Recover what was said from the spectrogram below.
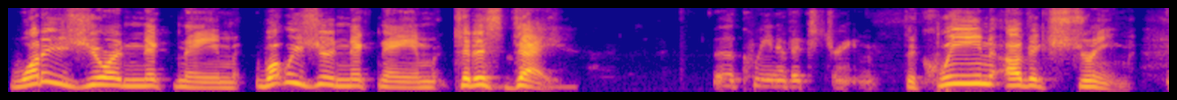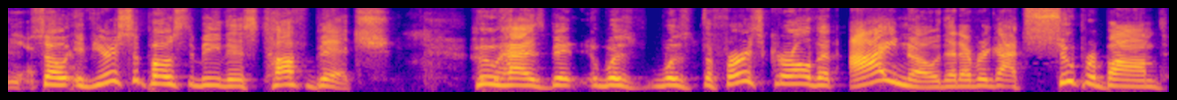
What is your nickname? What was your nickname to this day? The Queen of Extreme. The Queen of Extreme. Yes. So if you're supposed to be this tough bitch who has been was was the first girl that I know that ever got super bombed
